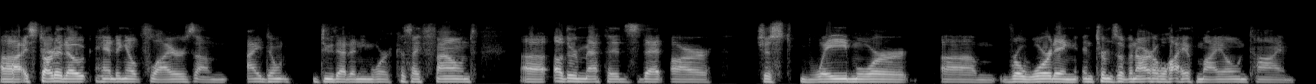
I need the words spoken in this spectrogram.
uh, i started out handing out flyers um i don't do that anymore because i found uh, other methods that are just way more um, rewarding in terms of an ROI of my own time.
